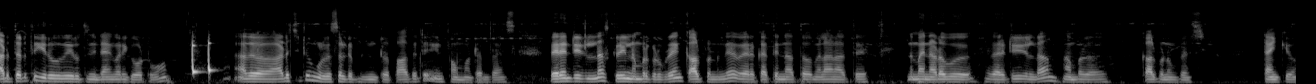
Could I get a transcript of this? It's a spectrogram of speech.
அடுத்தடுத்து இருபது இருபத்தஞ்சி டேங்க் வரைக்கும் ஓட்டுவோம். அதை அடிச்சுட்டு உங்களுக்கு ரிசல்ட் எப்படின்ற பார்த்துட்டு இன்ஃபார்ம் பண்ணுறேன் ஃப்ரெண்ட்ஸ் வேறு டீட்டெயில்னால் ஸ்க்ரீன் நம்பர் கொடுக்குறேன். கால் பண்ணுங்கள் வேறு கத்தி நாத்தோ மிளா நாற்று இந்த மாதிரி நடவு வேறு டீட்டெயில்னால் நம்பர் கால் பண்ணுங்கள் ஃப்ரெண்ட்ஸ் தேங்க்யூ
